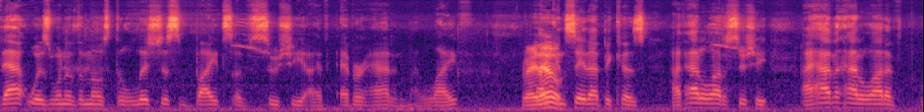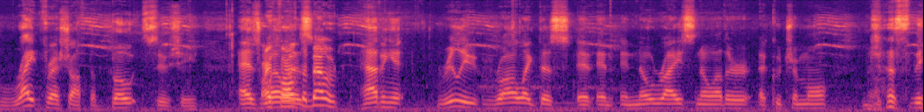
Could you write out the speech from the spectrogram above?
that was one of the most delicious bites of sushi I've ever had in my life. right I can say that because I've had a lot of sushi. I haven't had a lot of right fresh off the boat sushi, as Right well off as the boat. having it really raw like this, and, and, and no rice, no other accoutrement, oh. just the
